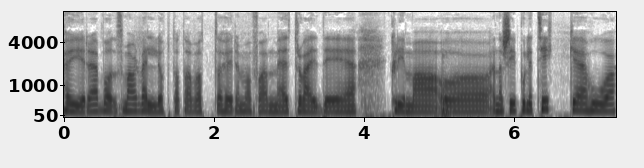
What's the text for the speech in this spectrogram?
Høyre, både, som har vært veldig opptatt av at Høyre må få en mer troverdig klima- og energipolitikk. Hun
